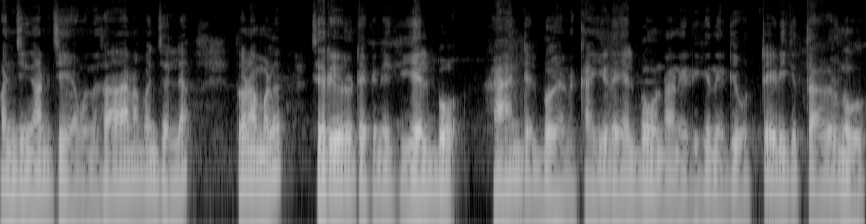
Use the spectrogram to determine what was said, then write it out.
പഞ്ചിങ്ങാണ് ചെയ്യാൻ പോകുന്നത്. സാധാരണ പഞ്ചല്ല. ഇപ്പോൾ നമ്മൾ ചെറിയൊരു ടെക്നിക്ക് എൽബോ ഹാൻഡ് എൽബോ ആണ്. കൈയുടെ എൽബോ കൊണ്ടാണ് ഇടിക്കുന്നത്. ഇടി ഒറ്റ ഇടിക്ക് തകർന്നു പോകും.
